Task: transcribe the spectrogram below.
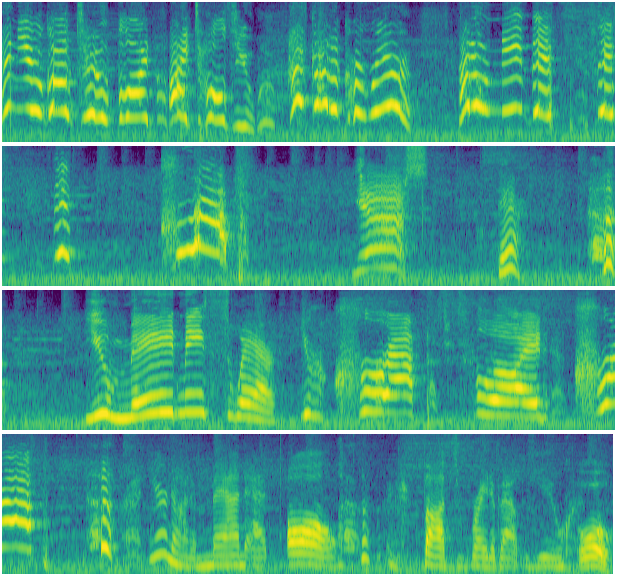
And you go too, Floyd! I told you! I've got a career! I don't need this! This... this... crap! Yes! There. you made me swear. You're crap, Floyd. Crap! You're not a man at all. Bob's right about you. Oh,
